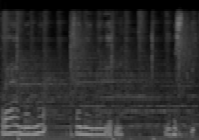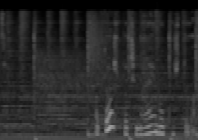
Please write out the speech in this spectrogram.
крему, ну, це неймовірно в бісквіті. Отож починаємо куштувати.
